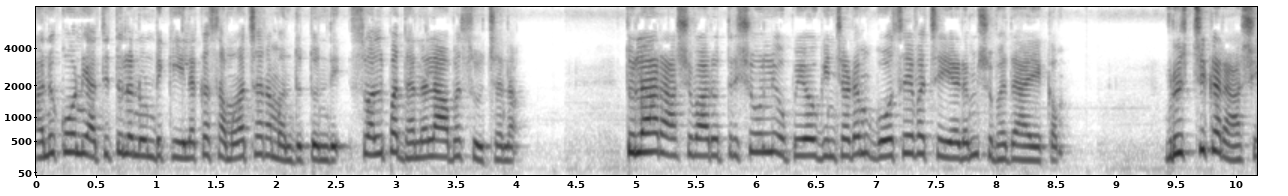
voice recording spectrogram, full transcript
అనుకోని అతిథుల నుండి కీలక సమాచారం అందుతుంది. స్వల్ప ధనలాభ సూచన. తులారాశివారు త్రిశూల్ని ఉపయోగించడం గోసేవ చేయడం శుభదాయకం. వృశ్చిక రాశి.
